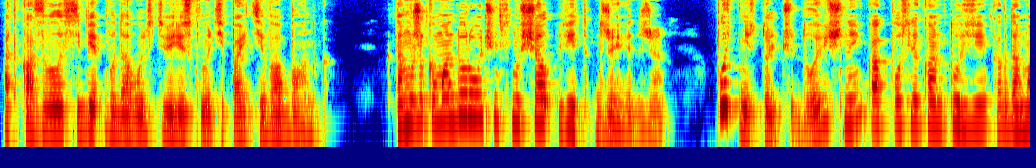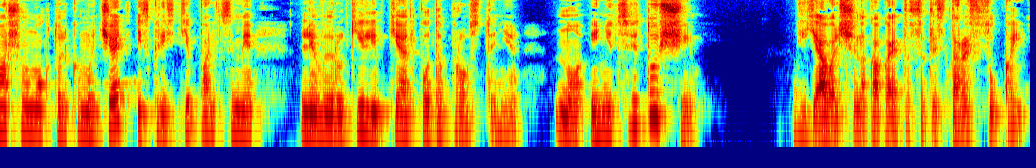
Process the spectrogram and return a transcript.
отказывала себе в удовольствии рискнуть и пойти в банк К тому же командора очень смущал вид Джевиджа. Пусть не столь чудовищный, как после контузии, когда маршал мог только мычать и скрести пальцами левой руки липкие от пота простыни, но и не цветущий. Дьявольщина какая-то с этой старой сукой.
